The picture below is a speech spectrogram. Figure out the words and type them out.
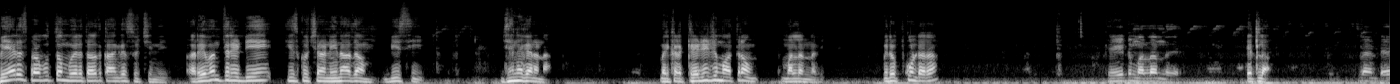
బీఆర్ఎస్ ప్రభుత్వం పోయిన తర్వాత కాంగ్రెస్ వచ్చింది. రేవంత్ రెడ్డి తీసుకొచ్చిన నినాదం బీసీ జనగణన. మరి ఇక్కడ క్రెడిట్ మాత్రం మల్లన్నది. మీరు ఒప్పుకుంటారా? క్రియేట్ మళ్ళీ అన్నది ఎట్లా? ఎట్లా అంటే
